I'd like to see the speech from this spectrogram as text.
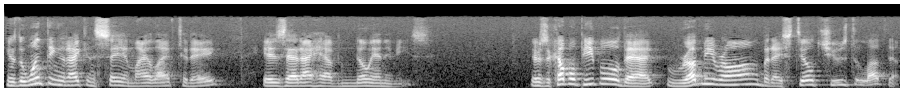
You know, the one thing that I can say in my life today is that I have no enemies. There's a couple people that rub me wrong, but I still choose to love them.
